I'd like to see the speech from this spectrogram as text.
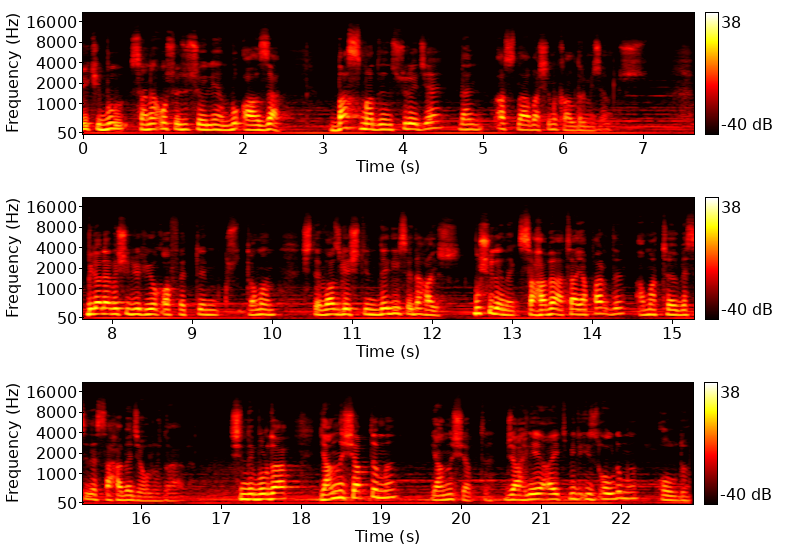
Diyor ki bu sana o sözü söyleyen bu ağza basmadığın sürece ben asla başımı kaldırmayacağım diyor. Bilal Habeşi diyor ki yok affettim, tamam işte vazgeçtim dediyse de hayır. Bu şu demek sahabe hata yapardı ama tövbesi de sahabece olurdu abi. Şimdi burada yanlış yaptı mı? Yanlış yaptı. Cahiliyeye ait bir iz oldu mu? Oldu.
